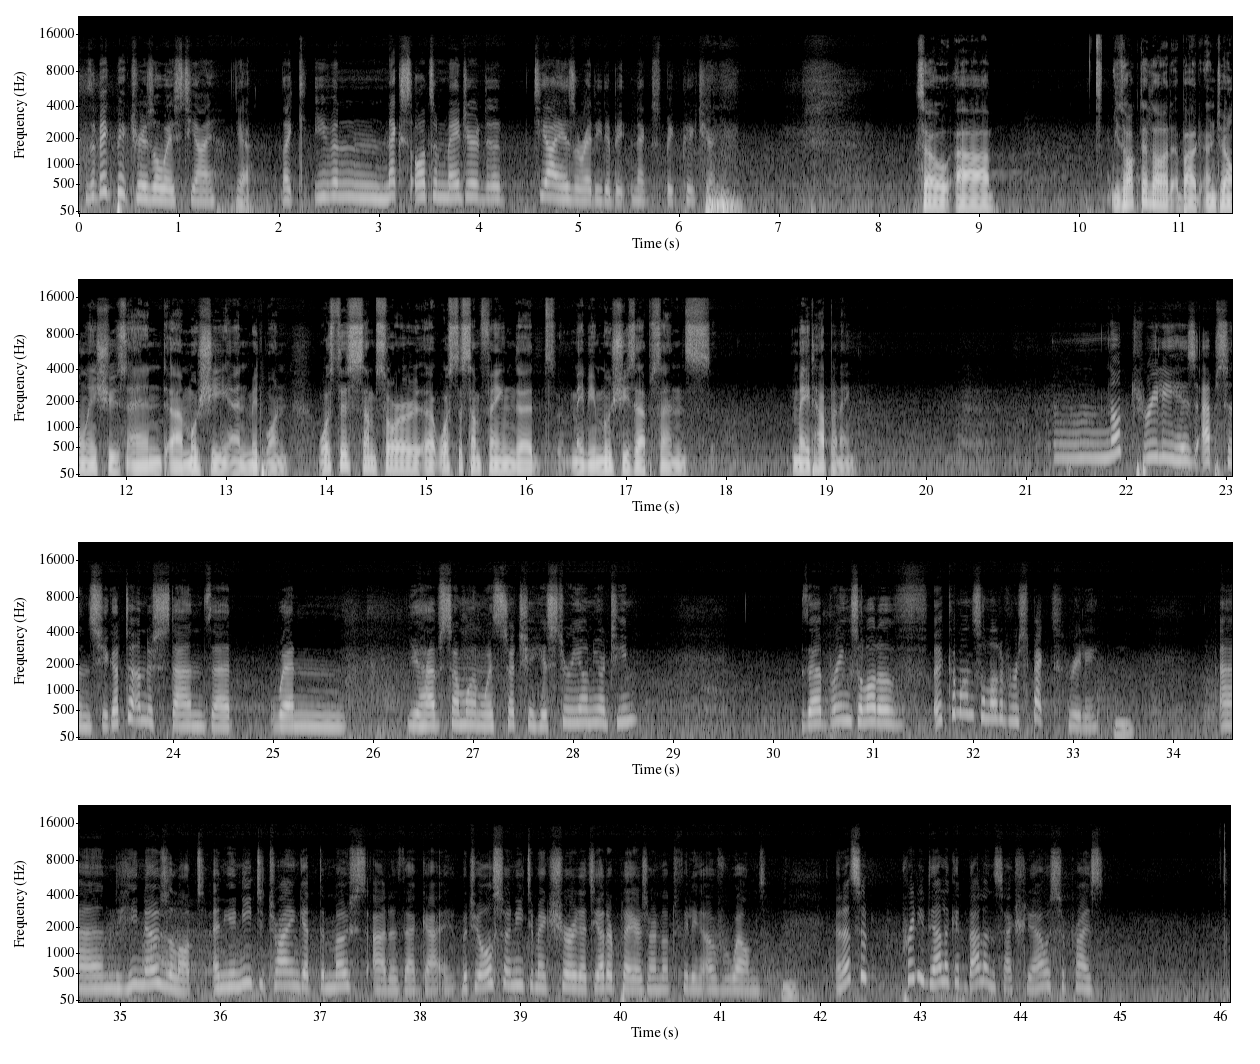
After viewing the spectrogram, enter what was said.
The big picture is always TI. Yeah. Like even next autumn major, the TI is already the big, next big picture. So uh, you talked a lot about internal issues and uh, Mushi and Mid One. Was this some sort? Uh, was this something that maybe Mushi's absence made happening? Mm, not really his absence. You got to understand that when you have someone with such a history on your team, that brings a lot of it commands a lot of respect, really. Hmm? and he knows a lot and you need to try and get the most out of that guy but you also need to make sure that the other players are not feeling overwhelmed Hmm. and that's a pretty delicate balance actually i was surprised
